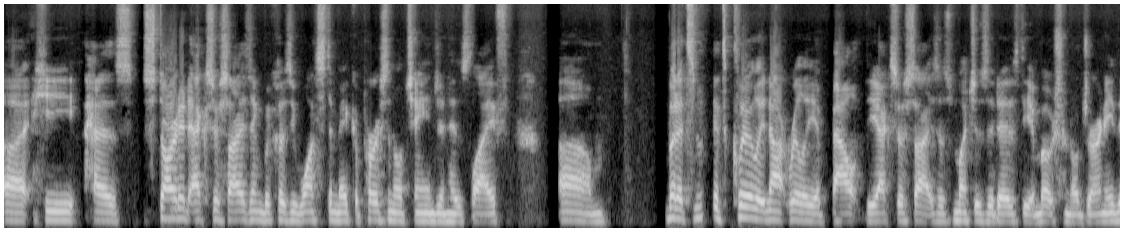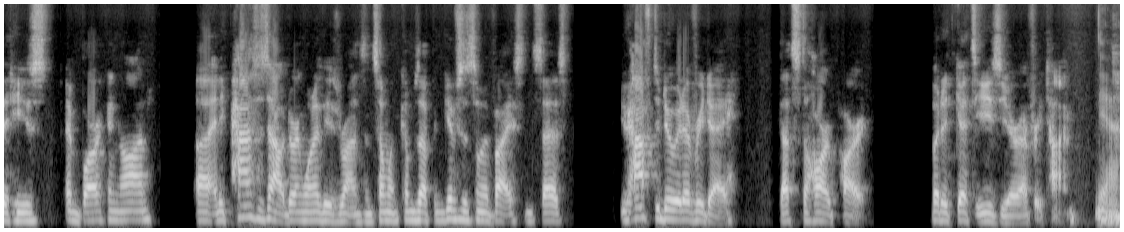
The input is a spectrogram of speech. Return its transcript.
uh, he has started exercising because he wants to make a personal change in his life. Um, but it's it's clearly not really about the exercise as much as it is the emotional journey that he's embarking on. Uh, and he passes out during one of these runs, and someone comes up and gives him some advice and says, "You have to do it every day. That's the hard part, but it gets easier every time." Yeah.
